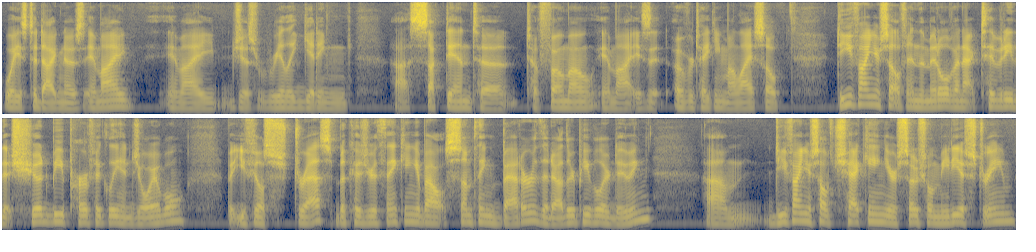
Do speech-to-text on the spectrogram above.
ways to diagnose. Am I am I just really getting uh, sucked into to FOMO? Am I is it overtaking my life? So do you find yourself in the middle of an activity that should be perfectly enjoyable, but you feel stressed because you're thinking about something better that other people are doing? Um, do you find yourself checking your social media stream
